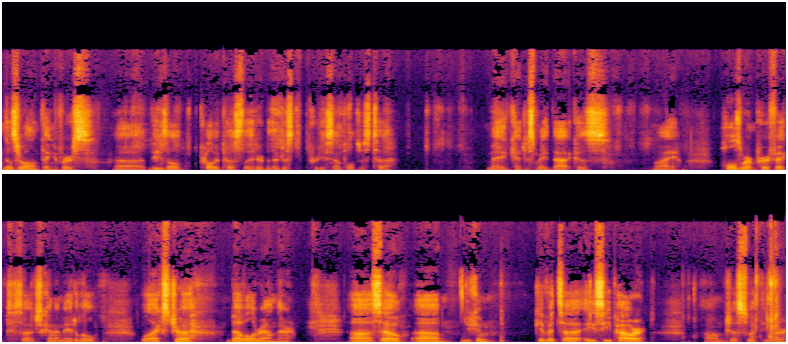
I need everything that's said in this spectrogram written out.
those are all in Thingiverse. Uh, these I'll probably post later, but they're just pretty simple just to make. I just made that because my holes weren't perfect, so I just kind of made a little, little extra bevel around there. Uh, so um, you can give it uh, AC power um, just with your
